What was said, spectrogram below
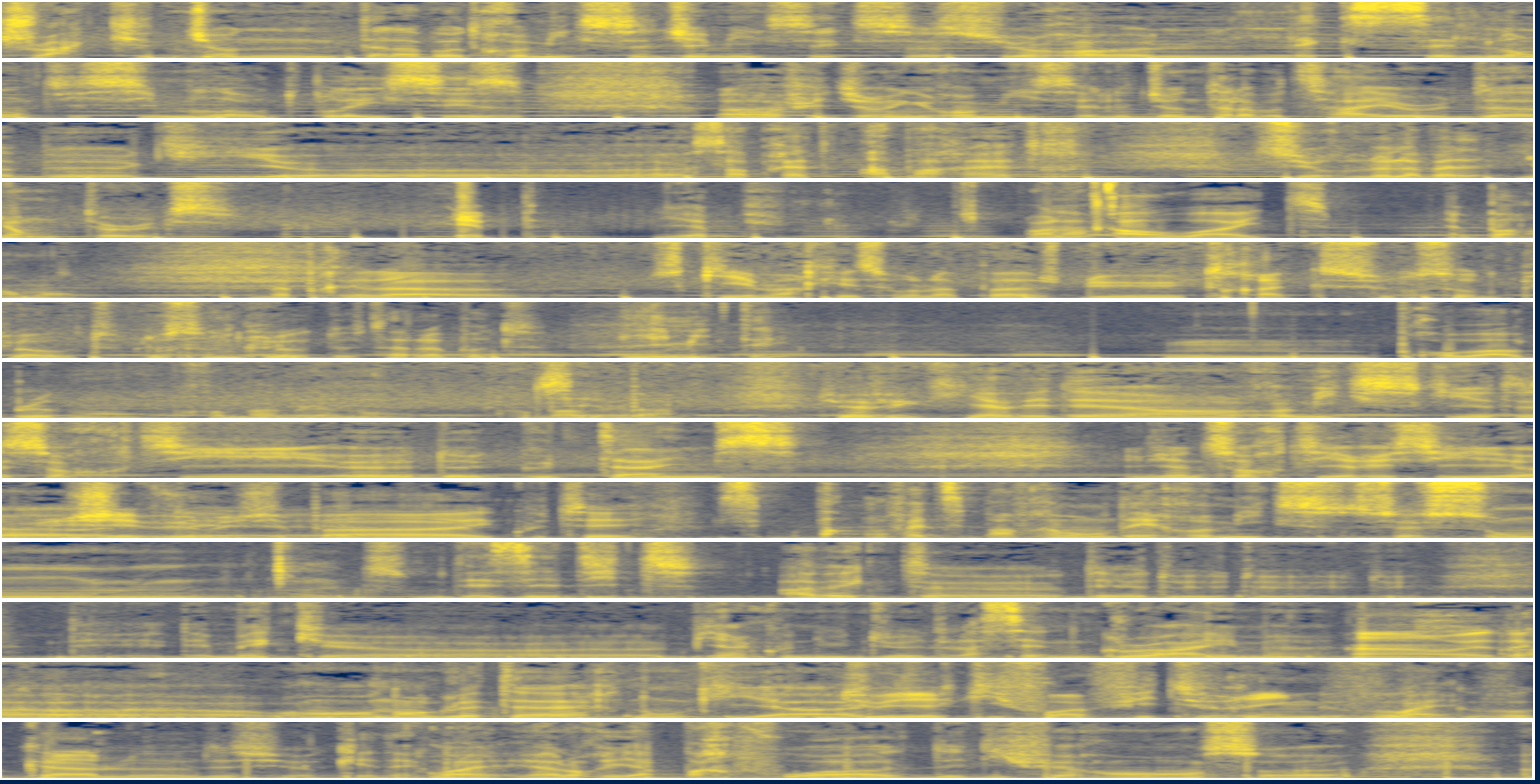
Track, John Talabot remix JMXX sur euh, l'excellentissime Loud Places euh, featuring Romy, c'est le John Talabot Higher Dub euh, qui euh, s'apprête à apparaître sur le label Young Turks. Yep. Yep. Voilà. En white, apparemment. D'après la, ce qui est marqué sur la page du track sur SoundCloud, le SoundCloud de Talabot. Limité? Hmm, probablement. Probablement. Je sais pas. Tu as vu qu'il y avait des, un remix qui était sorti euh, de Good Times? Il vient de sortir ici. euh, J'ai vu, des- mais j'ai pas écouté. C'est pas, en fait, c'est pas vraiment des remixes, ce sont euh, des edits avec de- de- de- de- de- des, des mecs euh, bien connus de la scène grime Ah ouais, euh, en, en Angleterre. Donc il y a. Tu veux dire qu'ils font un featuring vo- Ouais. vocal euh, dessus? Ok, d'accord. Ouais, et alors il y a parfois des différences euh,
